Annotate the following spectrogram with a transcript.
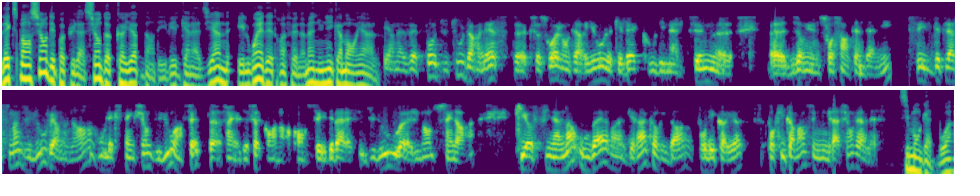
L'expansion des populations de coyotes dans des villes canadiennes est loin d'être un phénomène unique à Montréal. Il n'y en avait pas du tout dans l'Est, que ce soit l'Ontario, le Québec ou les Maritimes, euh, euh, disons, il y a une soixantaine d'années. C'est le déplacement du loup vers le nord ou l'extinction du loup, en fait, euh, enfin, le fait qu'on s'est débarrassé du loup le long du Saint-Laurent, qui a finalement ouvert un grand corridor pour les coyotes pour qu'ils commencent une migration vers l'Est. Simon Gadebois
